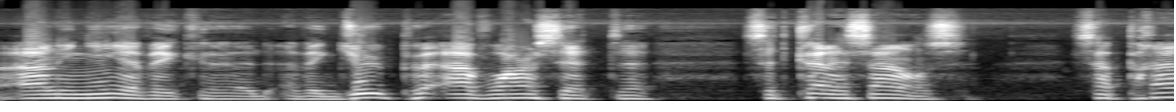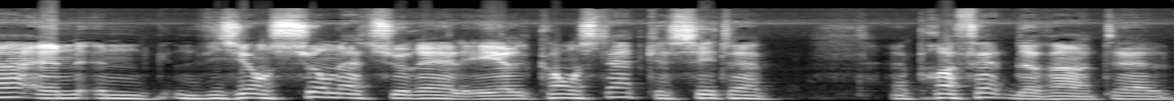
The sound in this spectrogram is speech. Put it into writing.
aligné avec, avec Dieu peut avoir cette, cette connaissance. Ça prend une, vision surnaturelle et elle constate que c'est un, prophète devant elle.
